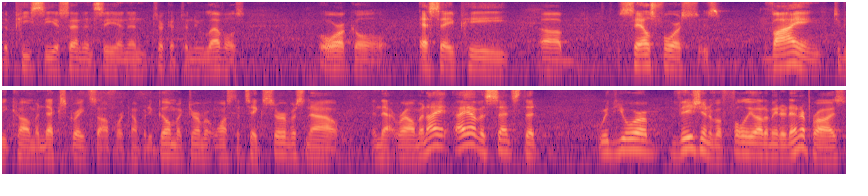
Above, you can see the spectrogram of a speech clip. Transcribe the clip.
the PC ascendancy and then took it to new levels. Oracle, SAP, uh, Salesforce is vying to become a next great software company. Bill McDermott wants to take ServiceNow in that realm. And I, I have a sense that with your vision of a fully automated enterprise,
